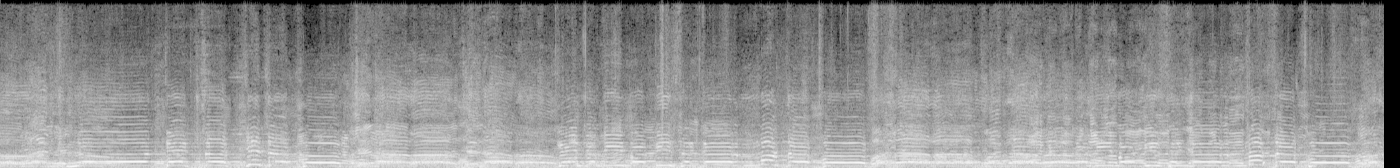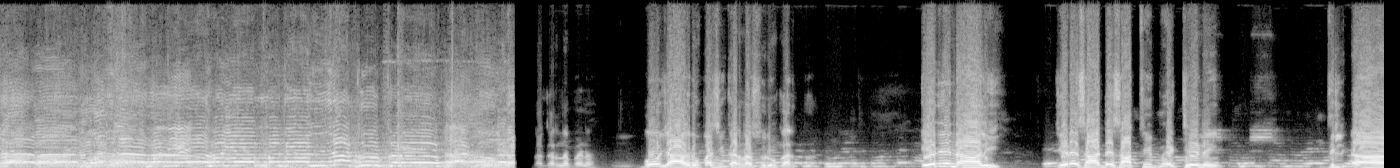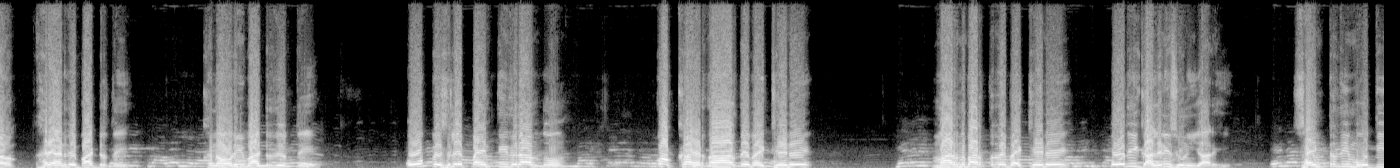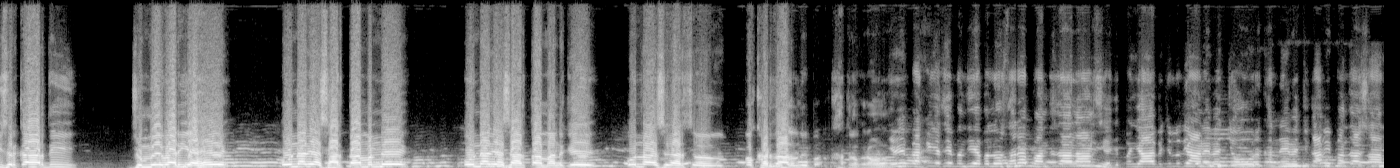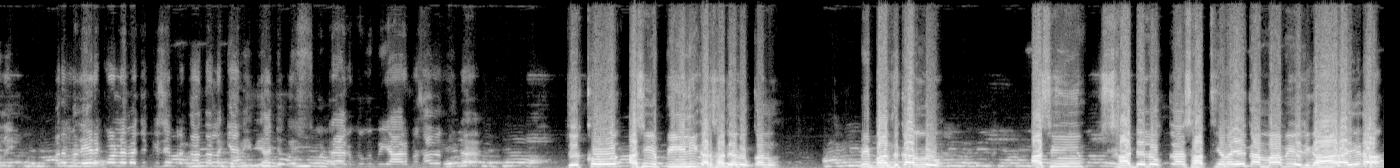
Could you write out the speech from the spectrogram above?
ਲੋਕ ਏਕਤਾ ਜਿੰਦਾਬਾਦ ਜਿੰਦਾਬਾਦ ਜਿੰਦਾਬਾਦ ਕੇਂਦਰ ਦੀ ਮੋਦੀ ਸਰਕਾਰ ਮੁਰਦਾਬਾਦ ਮੁਰਦਾਬਾਦ ਮੁਰਦਾਬਾਦ ਦੀ ਮੋਦੀ ਸਰਕਾਰ ਮੁਰਦਾਬਾਦ ਮੁਰਦਾਬਾਦ ਮੁਰਦਾਬਾਦ ਮੰਗੀਆਂ ਹੋਈਆਂ ਮੰਗਾਂ ਲਾਗੂ ਕਰੋ ਲਾਗੂ ਦਾ ਕਰਨਾ ਪੈਣਾ। ਉਹ ਜਾਗਰੂਕ ਅਸੀਂ ਕਰਨਾ ਸ਼ੁਰੂ ਕਰਤਾ। ਇਹਦੇ ਨਾਲ ਹੀ ਜਿਹੜੇ ਸਾਡੇ ਸਾਥੀ ਬੈਠੇ ਨੇ ਹਰਿਆਣਾ ਦੇ ਬਾਰਡਰ ਤੇ, ਖਨੌਰੀ ਬਾਰਡਰ ਦੇ ਉੱਤੇ, ਉਹ ਪਿਛਲੇ 35 ਦਿਨਾਂ ਤੋਂ ਭੁੱਖ ਹੜਤਾਲ ਤੇ ਬੈਠੇ ਨੇ, ਮਰਨ ਵਰਤ ਤੇ ਬੈਠੇ ਨੇ, ਉਹਦੀ ਗੱਲ ਨਹੀਂ ਸੁਣੀ ਜਾ ਰਹੀ। ਸੈਂਟਰ ਦੀ ਮੋਦੀ ਸਰਕਾਰ ਦੀ ਜ਼ਿੰਮੇਵਾਰੀ ਹੈ ਇਹ ਉਹਨਾਂ ਦੀਆਂ ਸ਼ਰਤਾਂ ਮੰਨੇ, ਉਹਨਾਂ ਦੀਆਂ ਸ਼ਰਤਾਂ ਮੰਨ ਕੇ ਉਹਨਾਂ ਦਾ ਸੰਘਰਸ਼ ਭੁੱਖ ਹੜਤਾਲ ਨੂੰ ਖਤਮ ਕਰਾਉਣ ਜਿਵੇਂ ਬਾਕੀ ਜਥੇਬੰਦੀਆਂ ਵੱਲੋਂ ਸਾਰਾ ਬੰਦ ਦਾ ਐਲਾਨ ਸੀ ਅੱਜ। ਪੰਜਾਬ ਵਿੱਚ ਲੁਧਿਆਣੇ ਵਿੱਚ ਹੋਰ ਖੰਨੇ ਵਿੱਚ ਕਾਫੀ ਬੰਦਾ ਸਾਰ ਨੇ ਪਰ ਮਲੇਰਕੋਟਲੇ ਵਿੱਚ ਕਿਸੇ ਪ੍ਰਕਾਰ ਦਾ ਲੱਗਿਆ ਨਹੀਂ ਵੀ ਅੱਜ ਕੋਈ ਟ੍ਰੈਫਿਕ ਕੋਈ ਬਾਜ਼ਾਰ ਮਸਾਵੇ ਖੁੱਲਾ ਦੇਖੋ ਅਸੀਂ ਅਪੀਲ ਹੀ ਕਰ ਸਕਦੇ ਹਾਂ ਲੋਕਾਂ ਨੂੰ ਵੀ ਬੰਦ ਕਰ ਲਓ। ਅਸੀਂ ਸਾਡੇ ਲੋਕਾਂ ਸਾਥੀਆਂ ਦਾ ਇਹ ਕੰਮ ਆ ਵੀ ਰੁਜ਼ਗਾਰ ਆ ਜਿਹੜਾ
